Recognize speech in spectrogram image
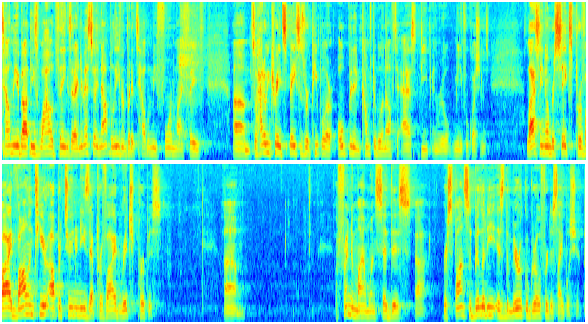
tell me about these wild things that I necessarily not believe in, but it's helping me form my faith. Um, so, how do we create spaces where people are open and comfortable enough to ask deep and real, meaningful questions? Lastly, number six, provide volunteer opportunities that provide rich purpose. Um, a friend of mine once said this uh, responsibility is the Miracle-Gro for discipleship.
